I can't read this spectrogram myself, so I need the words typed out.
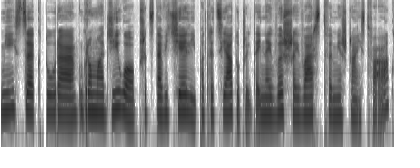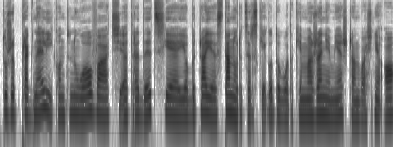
miejsce, które gromadziło przedstawicieli patrycjatu, czyli tej najwyższej warstwy mieszczaństwa, którzy pragnęli kontynuować e, tradycje i obyczaje stanu rycerskiego. To było takie marzenie mieszczan właśnie o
